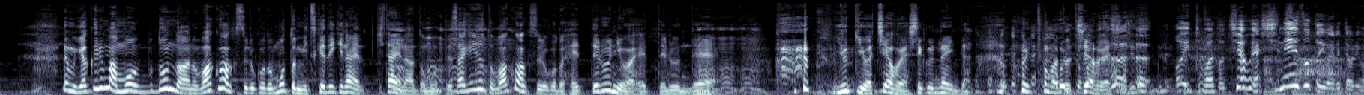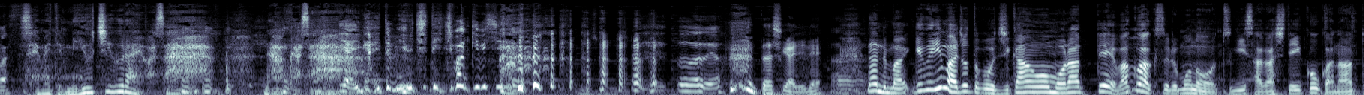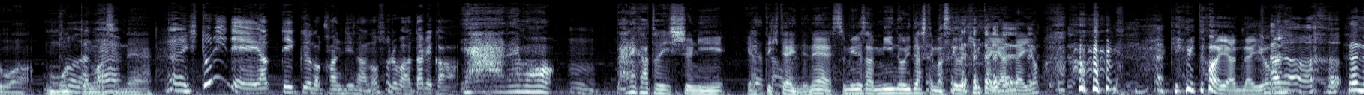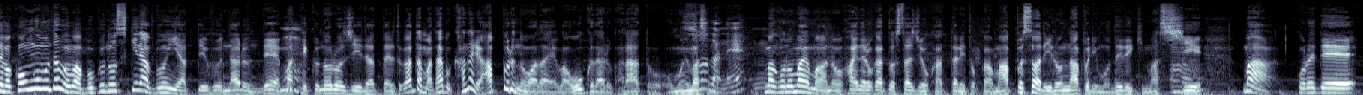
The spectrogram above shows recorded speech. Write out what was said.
でも逆にまあもうどんどんあのワクワクすることをもっと見つけていきないきたいなと思って、最近ちょっとワクワクすること減ってるには減ってるんで、ユキはチヤホヤしてくんないんだ。おいトマトチヤホヤし。おい、トマト、チヤホヤしねえぞと言われております。せめて身内ぐらいはさ、なんかさ、いや、意外と身内って一番厳しい。そうなのよ。確かにねうん。なんでまあ逆に今はちょっとこう時間をもらってワクワクするものを次探していこうかなとは思ってますね。ね一人でやっていくような感じなの？それは誰かい。やーでも、うん。誰かと一緒にやっていきたいんでね、すみれさん身乗り出してますけど、君とはやんないよ。君とはやんないよ。なんでまあ今後も多分まあ僕の好きな分野っていう風になるんで、まあテクノロジーだったりとか、あとはまあ多分かなりアップルの話題は多くなるかなと思いますそうだねうんまあこの前もあのファイナルカットスタジオを買ったりとか、まあアップストアでいろんなアプリも出てきますし、まあこれで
